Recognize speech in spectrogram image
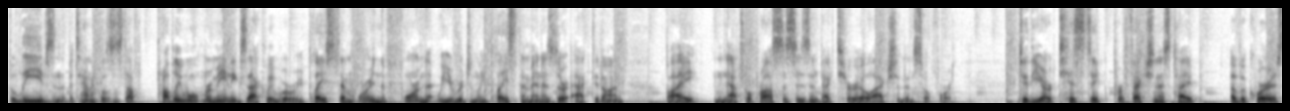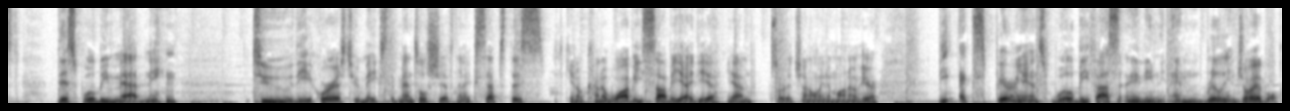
the leaves and the botanicals and stuff probably won't remain exactly where we placed them or in the form that we originally placed them in as they're acted on by natural processes and bacterial action and so forth. To the artistic perfectionist type of aquarist, this will be maddening. to the aquarist who makes the mental shift and accepts this you know, kind of wabi sabi idea. Yeah, I'm sort of channeling Amano here. The experience will be fascinating and really enjoyable.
